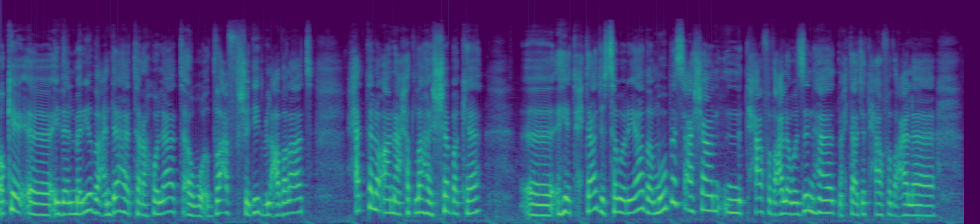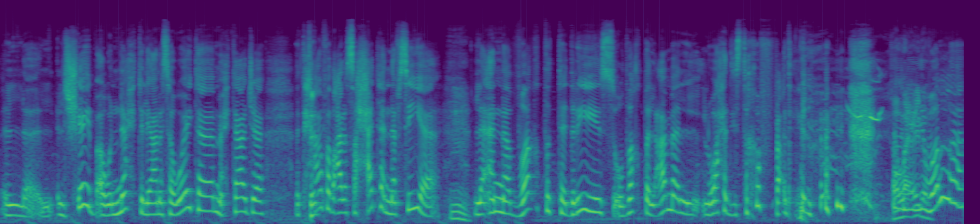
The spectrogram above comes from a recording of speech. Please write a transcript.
okay آه، إذا المريضة عندها ترهلات أو ضعف شديد بالعضلات حتى لو أنا أحط لها الشبكة هي تحتاج تسوي رياضة مو بس عشان تحافظ على وزنها محتاجة تحافظ على ال- ال- ال shape أو النحت اللي أنا سويته محتاجة تحافظ على صحتها النفسية. لأن ضغط التدريس وضغط العمل الواحد يستخف بعدين. يعني. والله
